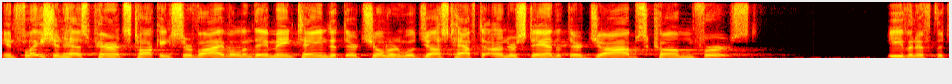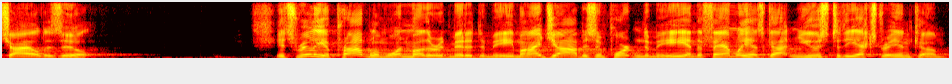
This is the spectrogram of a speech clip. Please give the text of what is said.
Inflation has parents talking survival and they maintain that their children will just have to understand that their jobs come first, even if the child is ill. It's really a problem, one mother admitted to me. My job is important to me, and the family has gotten used to the extra income.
